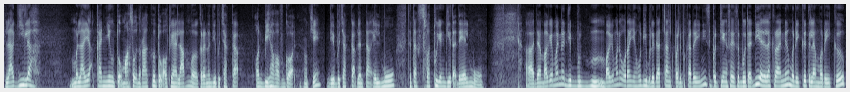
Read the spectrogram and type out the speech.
lagilah melayakkannya untuk masuk neraka untuk waktu yang lama kerana dia bercakap on behalf of God okay dia bercakap tentang ilmu tentang sesuatu yang dia tak ada ilmu uh, dan bagaimana dia, bagaimana orang Yahudi boleh datang kepada perkara ini? Seperti yang saya sebut tadi adalah kerana mereka telah mereka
